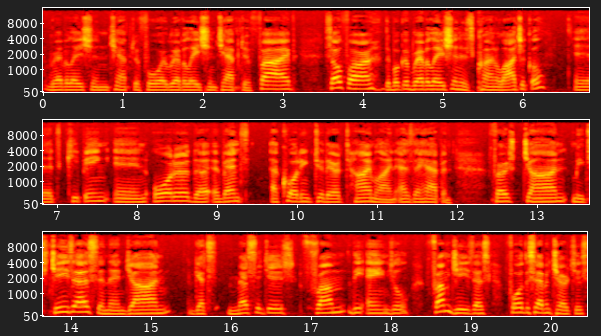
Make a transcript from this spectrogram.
Revelation chapter four, Revelation chapter five. So far, the book of Revelation is chronological. It's keeping in order the events according to their timeline as they happen. First, John meets Jesus, and then John gets messages from the angel, from Jesus, for the seven churches.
